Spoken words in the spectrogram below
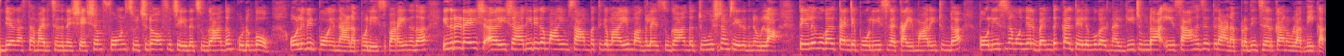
ഉദ്യോഗസ്ഥ മരിച്ചതിന് ശേഷം ഫോൺ സ്വിച്ച് ഓഫ് ചെയ്ത സുഗാന്തും കുടുംബവും ഒളിവിൽ പോയെന്നാണ് പോലീസ് പറയുന്നത്. ഇതിനിടെ ശാരീരികമായും സാമ്പത്തികമായും മകളെ സുഗാന്ത് ചൂഷണം ചെയ്തതിനുള്ള തെളിവുകൾ തന്റെ പോലീസിന് കൈമാറിയിട്ടുണ്ട്. പോലീസിന് മുന്നിൽ ബന്ധുക്കൾ തെളിവുകൾ നൽകിയിട്ടുണ്ട്. ഈ സാഹചര്യത്തിലാണ് പ്രതി ചേർക്കാനുള്ള നീക്കം.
